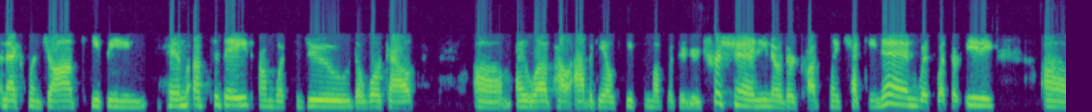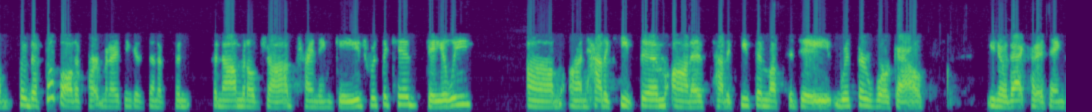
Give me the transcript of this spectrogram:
an excellent job keeping him up to date on what to do, the workouts. Um, I love how Abigail keeps them up with their nutrition. You know, they're constantly checking in with what they're eating. Um, so the football department, I think, has done a ph- phenomenal job trying to engage with the kids daily um, on how to keep them honest, how to keep them up to date with their workouts, you know, that kind of thing.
